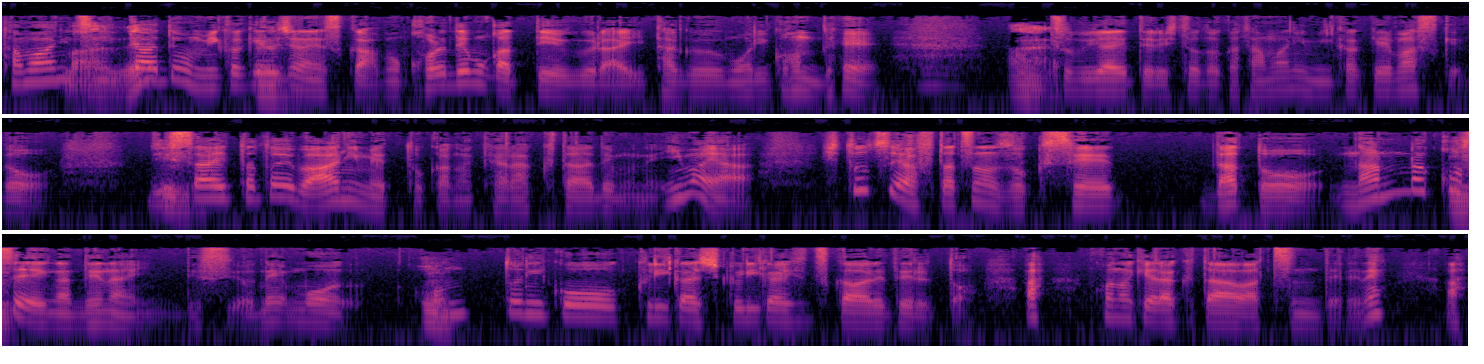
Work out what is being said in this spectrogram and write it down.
たまにツイッターでも見かけるじゃないですか、もうこれでもかっていうぐらいタグ盛り込んで、はい。つぶやいてる人とかたまに見かけますけど、実際、例えばアニメとかのキャラクターでもね、今や一つや二つの属性だと、何ら個性が出ないんですよね、もううん本当にこう繰り返し繰り返し使われてると、あこのキャラクターはツンデレね、あ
